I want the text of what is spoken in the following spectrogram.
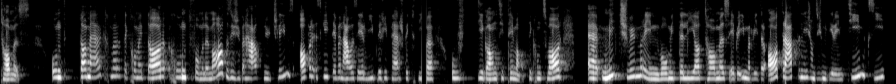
Thomas. Und da merkt man, der Kommentar kommt von einem Mann, das ist überhaupt nichts Schlimmes, aber es gibt eben auch eine sehr weibliche Perspektive auf die ganze Thematik. Und zwar eine Mitschwimmerin, die mit der Lia Thomas eben immer wieder antreten ist und sie ist mit ihr im Team gewesen,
